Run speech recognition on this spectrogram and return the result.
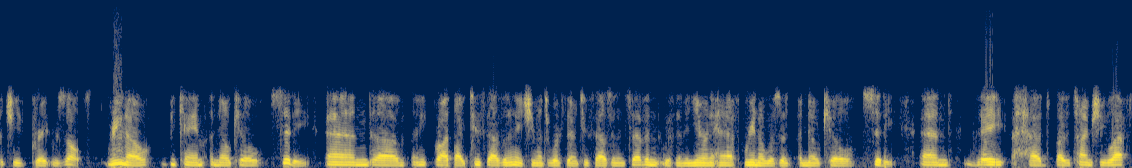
achieved great results. Reno became a no-kill city, and um, and he brought by 2008. She went to work there in 2007. Within a year and a half, Reno was a, a no-kill city, and they had by the time she left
